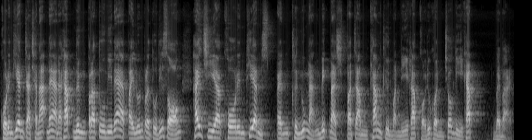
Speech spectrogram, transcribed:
โครินเทียนจะชนะแน่นะครับ1ประตูมีแน่ไปลุ้นประตูที่ 2 ให้เชียร์โครินเทียนเป็นคลึงลูกหนังบิ๊กแมชประจำค่ำคืนวันนี้ครับ ขอทุกคนโชคดีครับ บ๊ายบาย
